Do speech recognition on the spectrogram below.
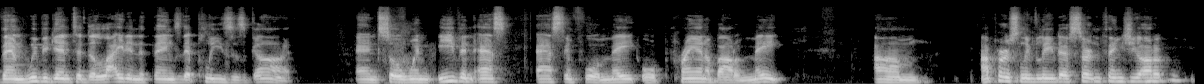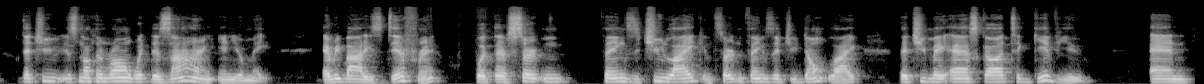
then we begin to delight in the things that pleases God. And so, when even ask, asking for a mate or praying about a mate, um, I personally believe there's certain things you ought to that you it's nothing wrong with desiring in your mate. Everybody's different, but there's certain things that you like and certain things that you don't like that you may ask God to give you. And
